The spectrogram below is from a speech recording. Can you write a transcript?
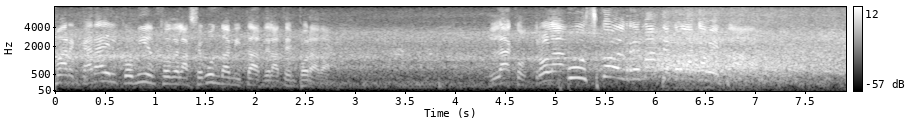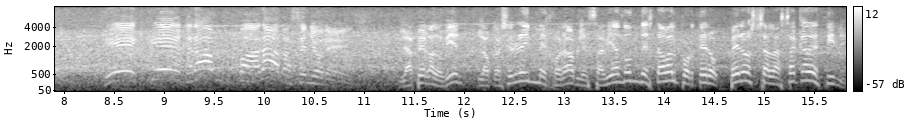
marcará el comienzo de la segunda mitad de la temporada. La controla, buscó el remate con la cabeza. ¡Qué, qué gran parada, señores! Le ha pegado bien, la ocasión era inmejorable, sabía dónde estaba el portero, pero se la saca de cine.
